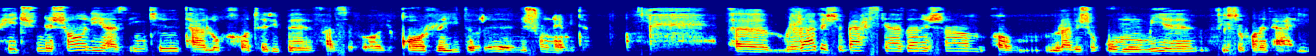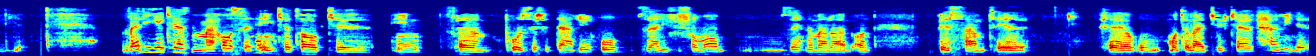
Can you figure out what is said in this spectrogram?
هیچ نشانی از اینکه تعلق خاطری به فلسفه های قاره‌ای داره نشون نمیده. روش بحث کردنش هم روش عمومی فیلسوفان تحلیلیه. ولی یکی از محاسن این کتاب که این پرسش دقیق و ظریف شما ذهن منو الان به سمت اون متوجه کرد همینه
